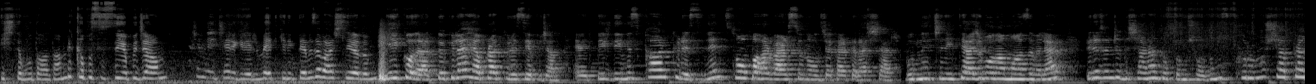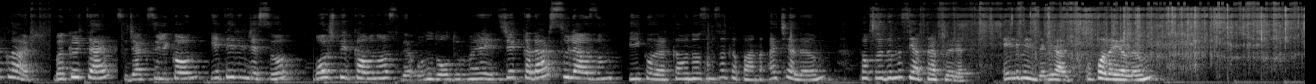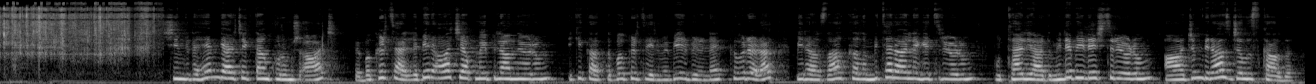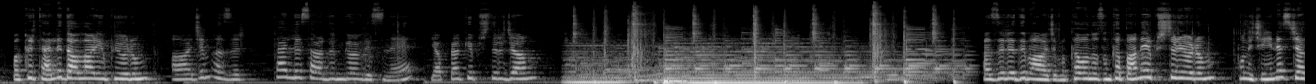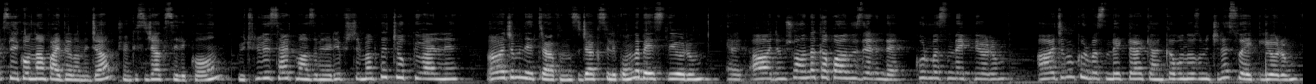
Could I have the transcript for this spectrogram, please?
İşte bu daldan bir kapı süsü yapacağım. Şimdi içeri girelim ve etkinliklerimize başlayalım. İlk olarak dökülen yaprak küresi yapacağım. Evet bildiğimiz kar küresinin sonbahar versiyonu olacak arkadaşlar. Bunun için ihtiyacım olan malzemeler biraz önce dışarıdan toplamış olduğumuz kurumuş yapraklar. Bakır tel, sıcak silikon, yeterince su, boş bir kavanoz ve onu doldurmaya yetecek kadar su lazım. İlk olarak kavanozumuzun kapağını açalım. Topladığımız yaprakları elimizle biraz ufalayalım. Şimdi de hem gerçekten kurumuş ağaç ve bakır telle bir ağaç yapmayı planlıyorum. İki katlı bakır telimi birbirine kıvırarak biraz daha kalın bir tel haline getiriyorum. Bu tel yardımıyla birleştiriyorum. Ağacım biraz cılız kaldı. Bakır telle dallar yapıyorum. Ağacım hazır. Telle sardığım gövdesine yaprak yapıştıracağım. Hazırladığım ağacımı kavanozun kapağına yapıştırıyorum. Bunun için yine sıcak silikondan faydalanacağım. Çünkü sıcak silikon güçlü ve sert malzemeleri yapıştırmakta çok güvenli. Ağacımın etrafını sıcak silikonla besliyorum. Evet ağacım şu anda kapağın üzerinde. Kurumasını bekliyorum. Ağacımın kurumasını beklerken kavanozun içine su ekliyorum.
